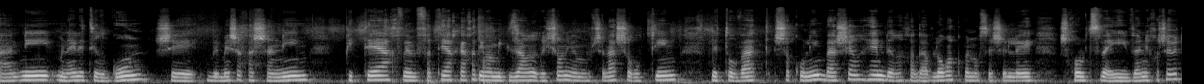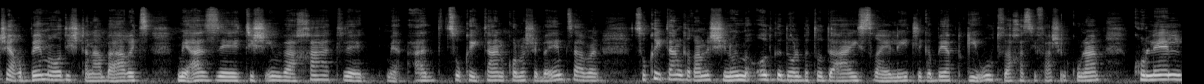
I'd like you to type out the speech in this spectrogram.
אני מנהלת ארגון שבמשך השנים פיתח ומפתח יחד עם המגזר הראשון, עם הממשלה, שירותים לטובת שכולים באשר הם, דרך אגב, לא רק בנושא של אה, שכול צבאי. ואני חושבת שהרבה מאוד השתנה בארץ מאז 91 אה, ועד צוק איתן, כל מה שבאמצע, אבל צוק איתן גרם לשינוי מאוד גדול בתודעה הישראלית לגבי הפגיעות והחשיפה של כולם, כולל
